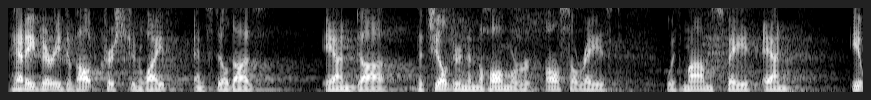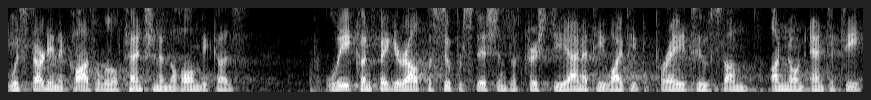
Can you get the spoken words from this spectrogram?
had a very devout Christian wife and still does. And uh, the children in the home were also raised with mom's faith. And it was starting to cause a little tension in the home because Lee couldn't figure out the superstitions of Christianity, why people pray to some unknown entity,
